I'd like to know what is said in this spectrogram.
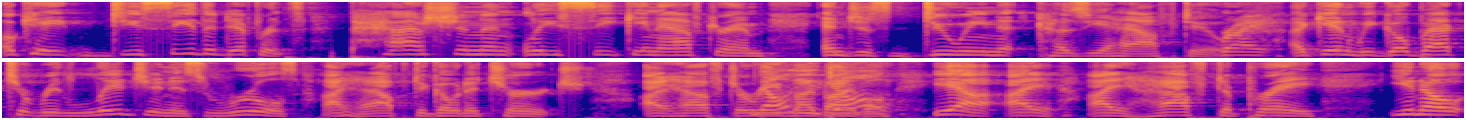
Okay, do you see the difference? Passionately seeking after him and just doing it because you have to. Right. Again, we go back to religion as rules. I have to go to church. I have to read no, my Bible. Don't. Yeah, I I have to pray. You know,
